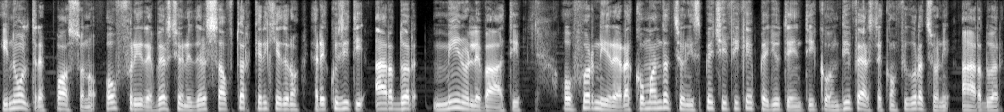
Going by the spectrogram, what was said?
Inoltre possono offrire versioni del software che richiedono requisiti hardware meno elevati o fornire raccomandazioni specifiche per gli utenti con diverse configurazioni hardware.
